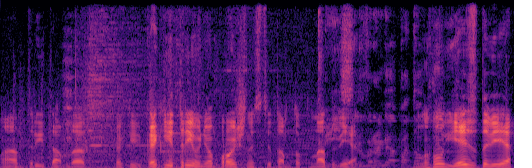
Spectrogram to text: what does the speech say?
А, три там, да? Какие, какие три? У него прочности там только на две. Ну, есть две.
